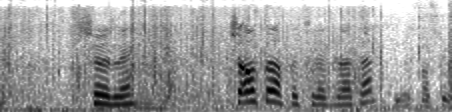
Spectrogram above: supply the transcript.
Şöyle. Şu alt tarafta çilek zaten. Şimdi kasıyor.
